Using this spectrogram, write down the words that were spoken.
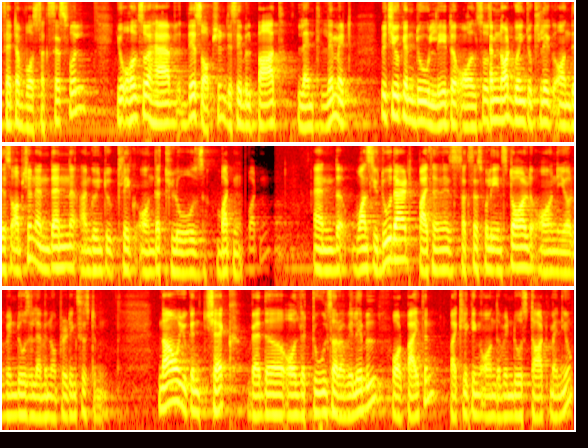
setup was successful. You also have this option disable path length limit which you can do later also. I'm not going to click on this option and then I'm going to click on the close button. And once you do that, Python is successfully installed on your Windows 11 operating system. Now you can check whether all the tools are available for Python by clicking on the Windows Start menu.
